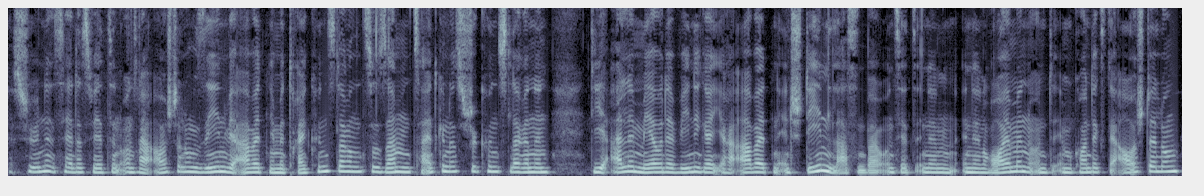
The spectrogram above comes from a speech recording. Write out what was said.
Das Schöne ist ja, dass wir jetzt in unserer Ausstellung sehen, wir arbeiten hier mit drei Künstlerinnen zusammen, zeitgenössische Künstlerinnen, die alle mehr oder weniger ihre Arbeiten entstehen lassen bei uns jetzt in den, in den Räumen und im Kontext der Ausstellung.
